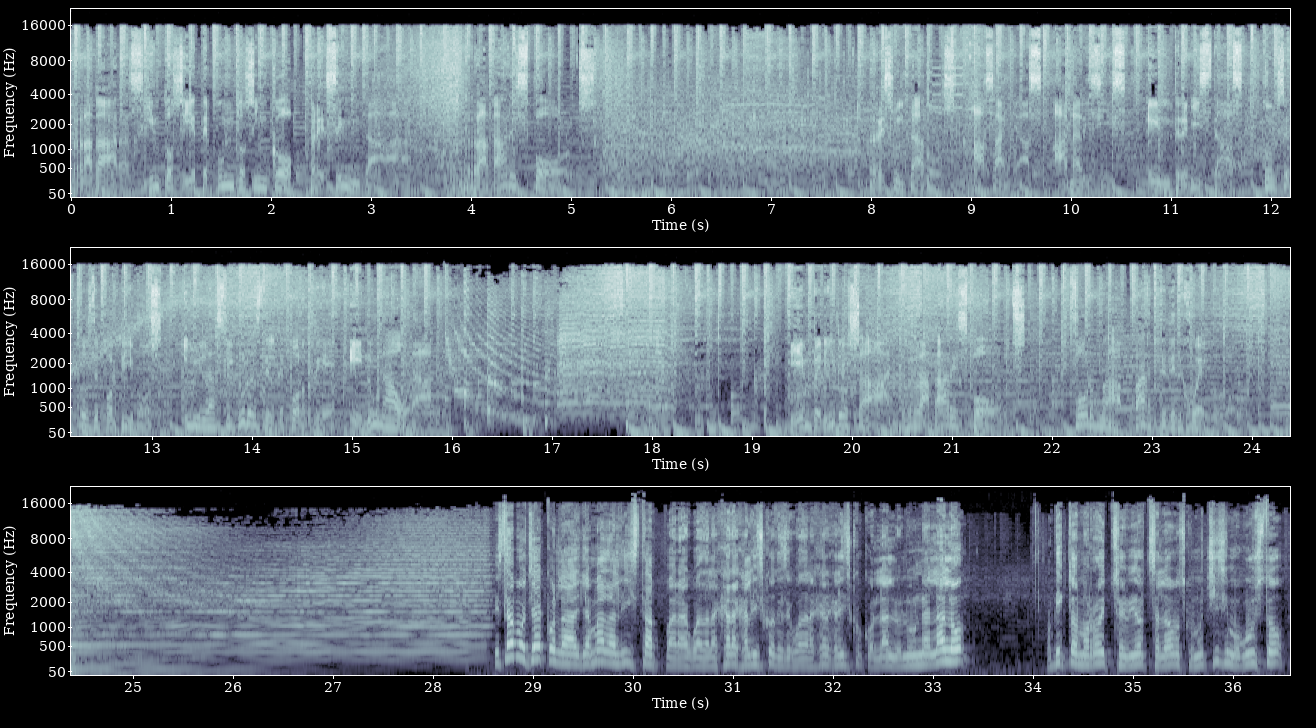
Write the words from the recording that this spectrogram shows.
Radar 107.5 presenta Radar Sports. Resultados, hazañas, análisis, entrevistas, conceptos deportivos y las figuras del deporte en una hora. Bienvenidos a Radar Sports. Forma parte del juego. Estamos ya con la llamada lista para Guadalajara, Jalisco, desde Guadalajara, Jalisco, con Lalo Luna. Lalo, Víctor Morroy, tu servidor, te saludamos con muchísimo gusto.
